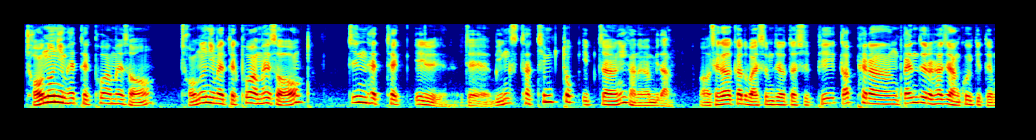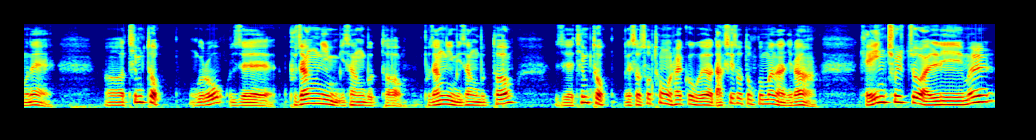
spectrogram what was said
전우님 혜택 포함해서 전우님 혜택 포함해서 찐 혜택 1 이제 밍스타 팀톡 입장이 가능합니다. 어, 제가 아까도 말씀드렸다시피 카페랑 밴드를 하지 않고 있기 때문에 어, 팀톡으로 이제 부장님 이상부터 부장님 이상부터 이제 팀톡에서 소통을 할 거고요. 낚시 소통뿐만 아니라 개인 출조 알림을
